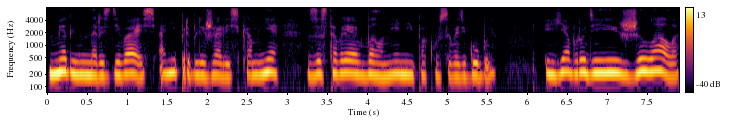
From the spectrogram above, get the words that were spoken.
Медленно раздеваясь, они приближались ко мне, заставляя в волнении покусывать губы. И я вроде и желала,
